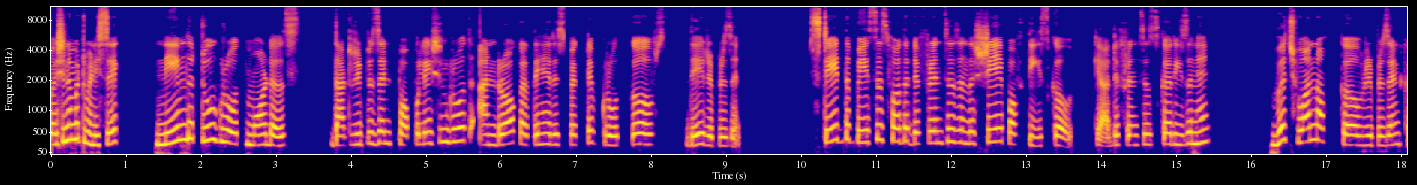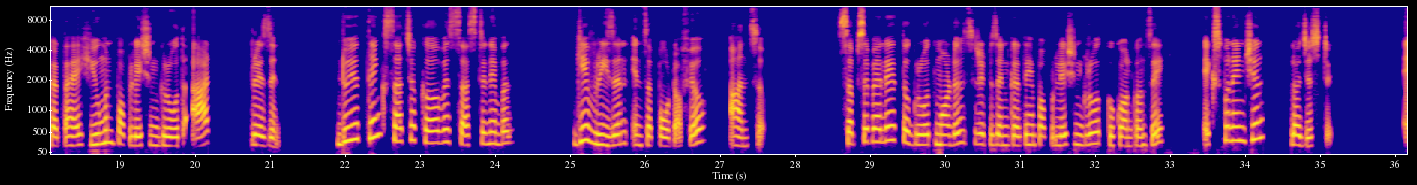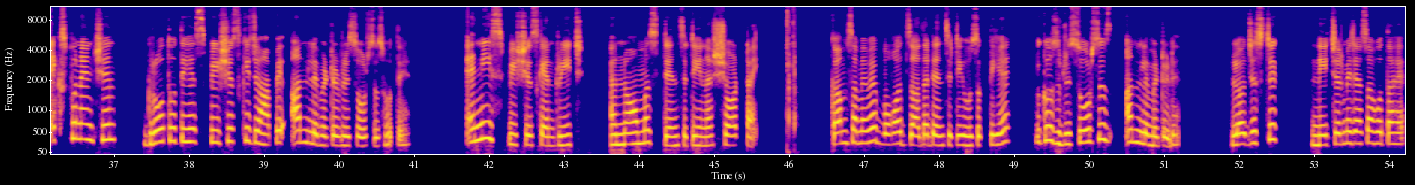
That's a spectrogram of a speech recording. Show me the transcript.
Question number twenty six name the two growth models that represent population growth and draw करते हैं respective growth curves they represent state the basis for the differences in the shape of these curve क्या differences का reason है? Which one of curve represent करता है human population growth at present do you think such a curve is sustainable give reason in support of your answer सबसे पहले तो growth models represent करते हैं पॉपुलेशन ग्रोथ को कौन कौन से? एक्सपोनेंशियल लॉजिस्टिक एक्सपोनेंशियल ग्रोथ होती है स्पीशीज की जहाँ पे अनलिमिटेड रिसोर्सेज होते हैं। Any species can reach enormous density in a short time कम समय में बहुत ज़्यादा डेंसिटी हो सकती है बिकॉज़ रिसोर्सेज अनलिमिटेड है। लॉजिस्टिक नेचर में जैसा होता है।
